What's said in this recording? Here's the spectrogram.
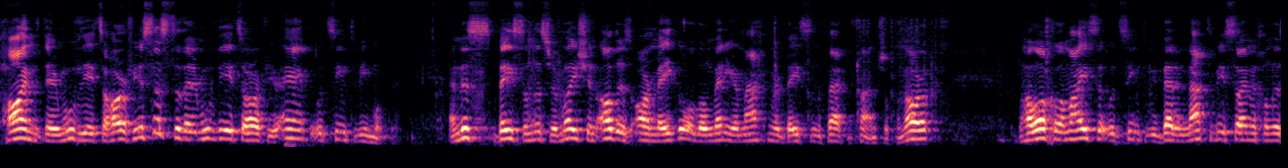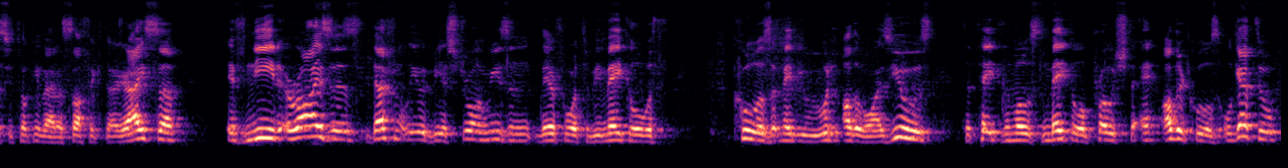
time that they remove the Yetzirah for your sister, they remove the Yetzirah for your aunt, it would seem to be mutter. And this, based on this Ramoshan, others are makel, although many are machmer based on the fact it's not in Shulchan Aruch. Halacha l'maisa, it would seem to be better not to be Saimich on this. You're talking about a suffix da'iraisa. If need arises, definitely it would be a strong reason, therefore, to be makel with coolers that maybe we wouldn't otherwise use, to take the most makel approach to other coolers that we'll get to,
